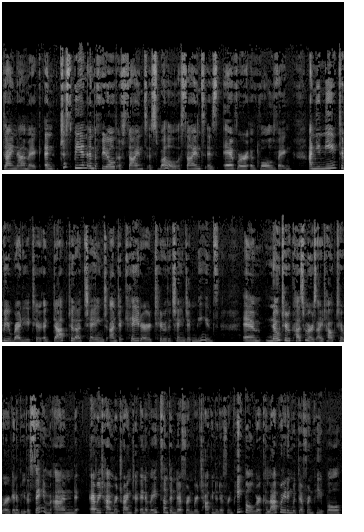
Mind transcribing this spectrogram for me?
dynamic. And just being in the field of science as well, science is ever evolving, and you need to be ready to adapt to that change and to cater to the changing needs um, no two customers I talk to are going to be the same. And every time we're trying to innovate something different, we're talking to different people, we're collaborating with different people.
